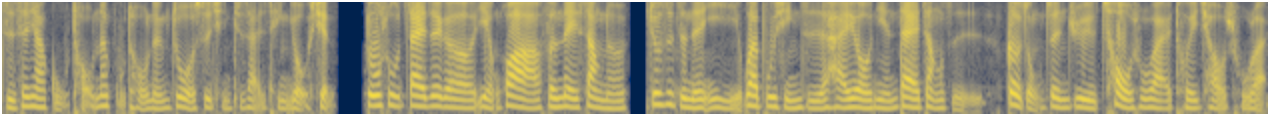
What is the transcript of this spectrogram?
只剩下骨头。那骨头能做的事情其实还是挺有限。多数在这个演化分类上呢，就是只能以外部形质还有年代这样子各种证据凑出来推敲出来。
